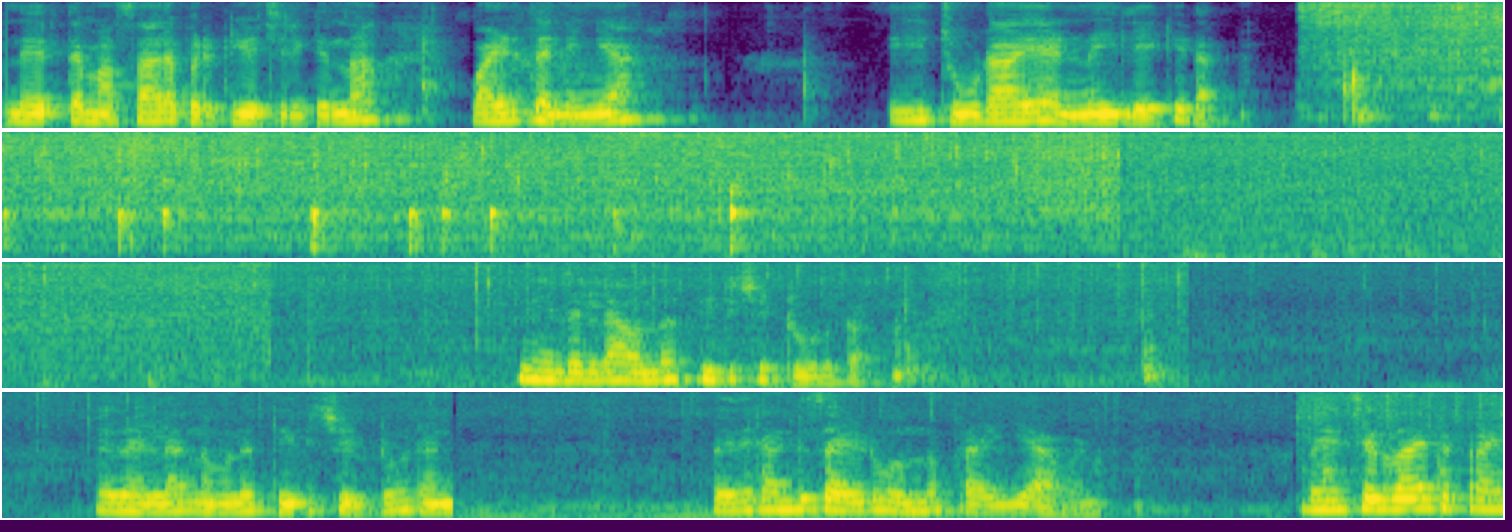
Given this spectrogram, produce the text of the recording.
നേരത്തെ മസാല പുരട്ടി വെച്ചിരിക്കുന്ന വഴുതനങ്ങ ഈ ചൂടായ എണ്ണയിലേക്ക് ഇടാം. ഇനി ഇതെല്ലാം ഒന്ന് തിരിച്ചിട്ട് കൊടുക്കാം. ഇതെല്ലാം നമ്മൾ തിരിച്ചിട്ടു. രണ്ട് അപ്പോൾ ഇത് രണ്ട് സൈഡും ഒന്ന് ഫ്രൈ ആവണം. അപ്പോൾ ഇത് ചെറുതായിട്ട് ഫ്രൈ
